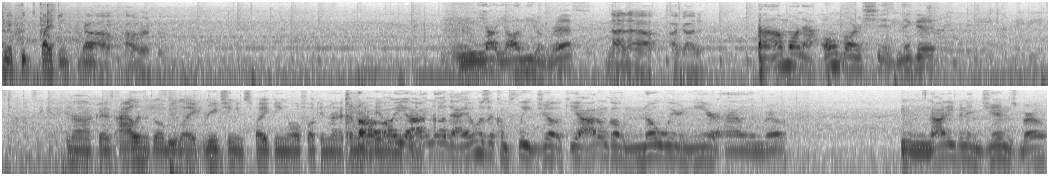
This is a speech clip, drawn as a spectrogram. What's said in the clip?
I was gonna keep spiking, bro. I'll, I'll ref it. Mm, y'all, y'all need a ref? Nah, nah, I, I got it. I'm on that Omar shit, nigga. Nah, cause Allen's gonna be like reaching and spiking all fucking match. I'm not Oh, dealing oh with yeah, I know that. It was a complete joke. Yeah, I don't go nowhere near Allen, bro. Mm, Not even in gyms, bro.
